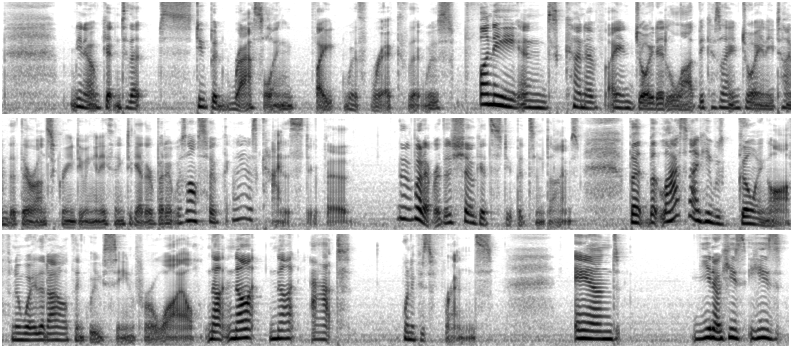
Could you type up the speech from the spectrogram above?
you know, get into that stupid wrestling fight with Rick that was funny and kind of I enjoyed it a lot because I enjoy any time that they're on screen doing anything together, but it was also I mean, it was kind of stupid. Whatever, the show gets stupid sometimes. But but last night he was going off in a way that I don't think we've seen for a while. Not not not at one of his friends and you know he's he's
